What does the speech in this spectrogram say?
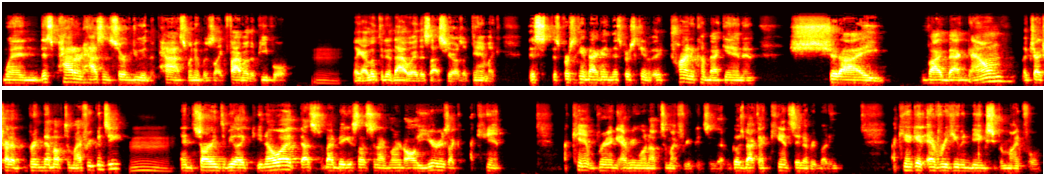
when this pattern hasn't served you in the past when it was like five other people mm. like I looked at it that way this last year. I was like, damn, like this this person came back in, this person came like, trying to come back in, and should I vibe back down? Like should I try to bring them up to my frequency? Mm. And starting to be like, you know what? That's my biggest lesson I've learned all year is like I can't I can't bring everyone up to my frequency. That goes back to I can't save everybody. I can't get every human being super mindful.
